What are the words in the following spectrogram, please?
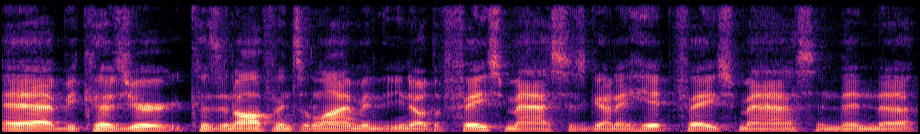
Uh, because you're because an offensive lineman, you know, the face mask is going to hit face mask, and then the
